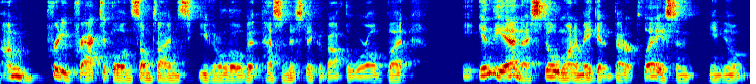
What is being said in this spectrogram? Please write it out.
I'm pretty practical and sometimes even a little bit pessimistic about the world, but in the end, I still want to make it a better place. And you know,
